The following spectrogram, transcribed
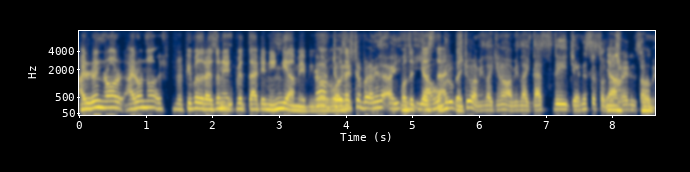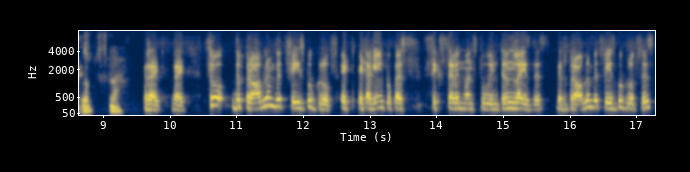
I don't know. I don't know if people resonate mm-hmm. with that in India, maybe. No, or to an extent, but I mean, uh, was it Yahoo just that? groups like, too? I mean, like you know, I mean, like that's the genesis of yeah, this, right? In some ways. Groups. Right, right. So the problem with Facebook groups, it, it again took us six, seven months to internalize this. But the problem with Facebook groups is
